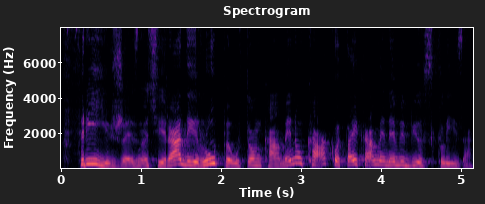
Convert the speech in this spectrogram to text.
friže, znači radi rupe u tom kamenu kako taj kamen ne bi bio sklizak.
